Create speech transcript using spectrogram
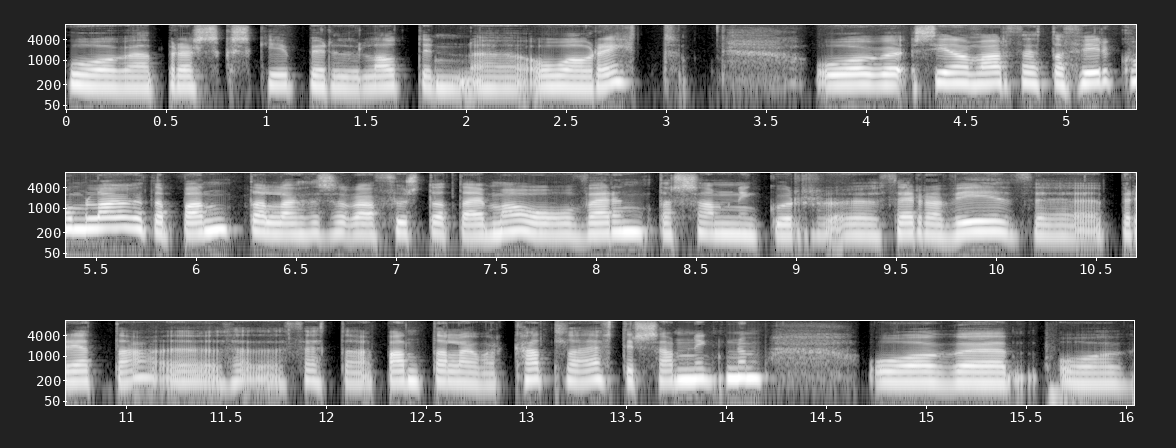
Og að bresk skipirðu látin óáreitt. og síðan var þetta fyrirkomlag, þetta bandalag þessara fyrsta dæma og verndarsamningur uh, þeirra við uh, breyta. Uh, þetta bandalag var kallað eftir samningnum og, og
